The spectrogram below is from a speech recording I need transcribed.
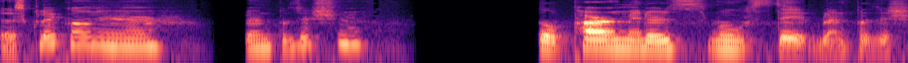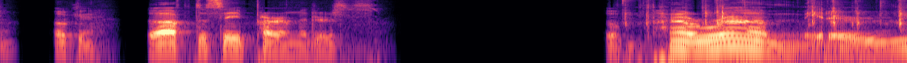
Just click on your blend position. So parameters move state blend position. Okay, so I have to say parameters. So parameters.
